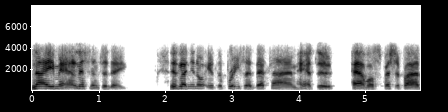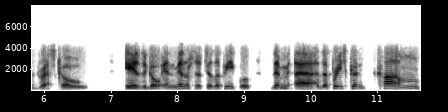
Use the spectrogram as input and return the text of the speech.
Now, amen, listen today. It's letting you know if the priest at that time had to have a specified dress code, is to go and minister to the people. The uh, the priest couldn't come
